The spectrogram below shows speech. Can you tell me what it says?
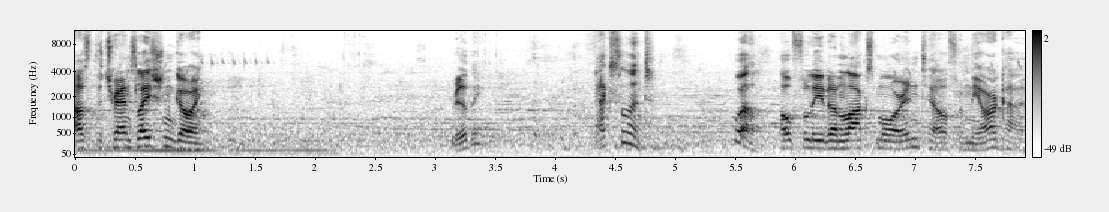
How's the translation going? Really? Excellent. Well, hopefully it unlocks more intel from the archive.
